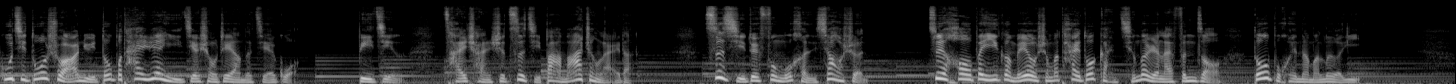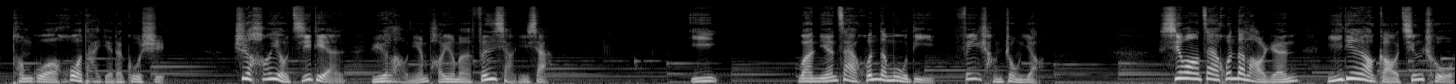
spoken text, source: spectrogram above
估计多数儿女都不太愿意接受这样的结果，毕竟财产是自己爸妈挣来的，自己对父母很孝顺，最后被一个没有什么太多感情的人来分走，都不会那么乐意。通过霍大爷的故事，志恒有几点与老年朋友们分享一下：一，晚年再婚的目的非常重要。希望再婚的老人一定要搞清楚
